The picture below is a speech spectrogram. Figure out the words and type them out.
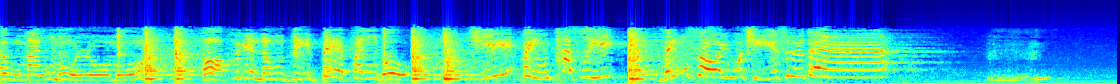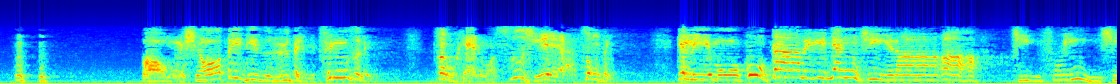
我是都门摸罗摸，我是个奴才百分多，七本他是一人少有气数的。哼哼，帮晓得的是对村子里。走开了，四血中备，给李某过家里娘亲呐，几副一些，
